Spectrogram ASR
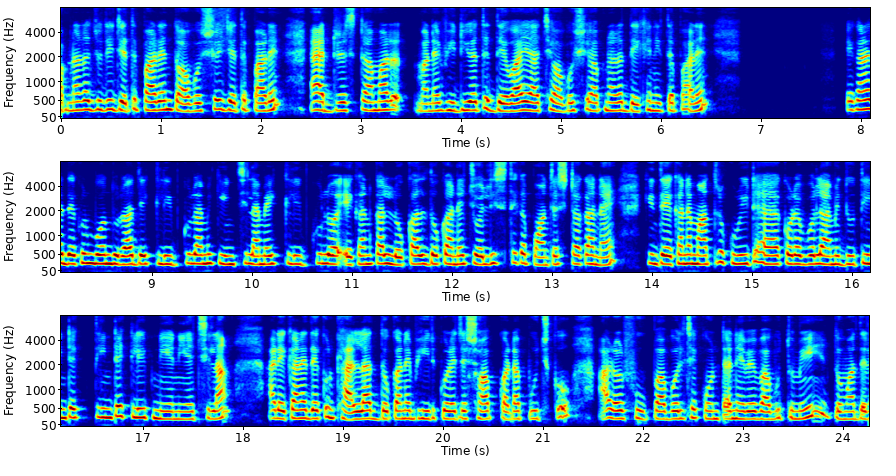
আপনারা যদি যেতে পারেন, তো অবশ্যই যেতে পারেন। অ্যাড্রেসটা আমার মানে ভিডিওতে দেওয়াই আছে, অবশ্যই আপনারা দেখে নিতে পারেন। এখানে দেখুন বন্ধুরা, যে ক্লিপগুলো আমি কিনছিলাম, এই ক্লিপগুলো এখানকার লোকাল দোকানে চল্লিশ থেকে পঞ্চাশ টাকা নেয়। কিন্তু এখানে মাত্র কুড়ি টাকা করে বলে আমি দু তিনটে তিনটে ক্লিপ নিয়ে নিয়েছিলাম। আর এখানে দেখুন খেলনার দোকানে ভিড় করেছে সব কটা পুচকো। আর ওর ফুপা বলছে, কোনটা নেবে বাবু তুমি? তোমাদের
